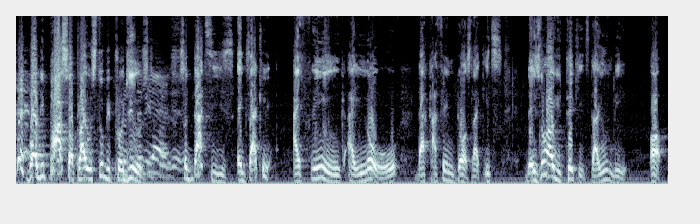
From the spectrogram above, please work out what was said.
but the power supply will still be produced. be produced. So that is exactly, I think, I know that caffeine does. Like it's, there is no how you take it that you won't be up.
